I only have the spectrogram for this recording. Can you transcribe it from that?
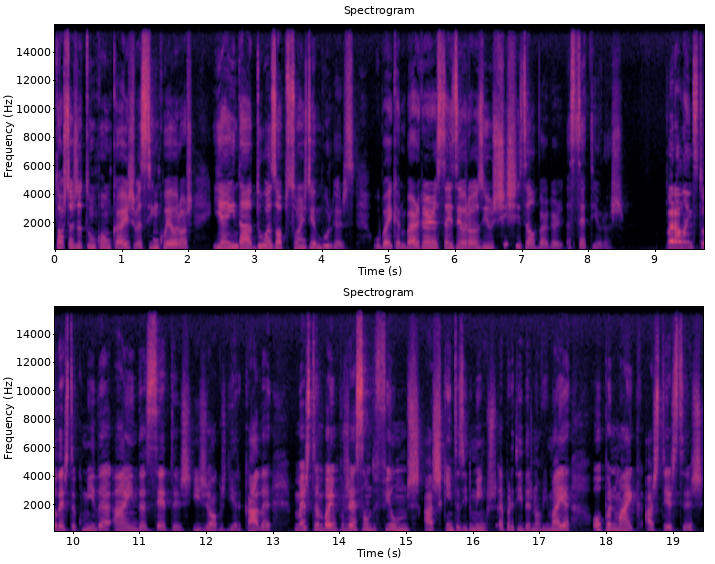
tostas de atum com queijo a 5 euros e ainda há duas opções de hambúrgueres, o Bacon Burger a 6 euros e o XXL Burger a 7 euros. Para além de toda esta comida, há ainda setas e jogos de arcada, mas também projeção de filmes às quintas e domingos, a partir das nove e meia, open mic às terças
